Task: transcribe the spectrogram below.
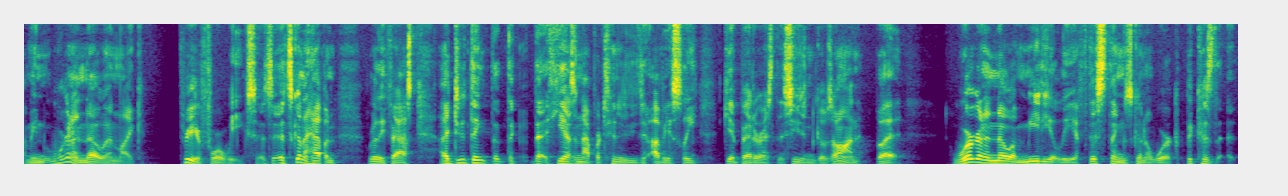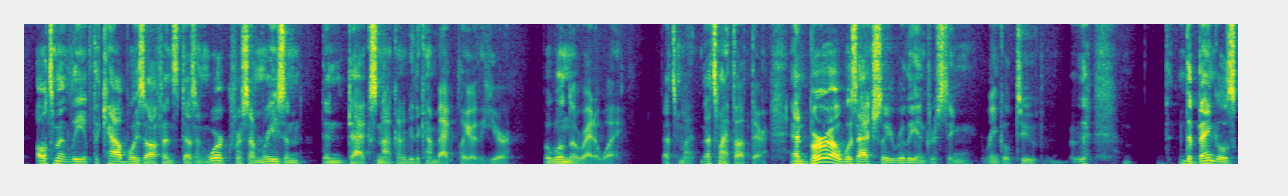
I mean, we're going to know in like three or four weeks. It's, it's going to happen really fast. I do think that the, that he has an opportunity to obviously get better as the season goes on, but we're going to know immediately if this thing's going to work because ultimately, if the Cowboys' offense doesn't work for some reason, then Dak's not going to be the comeback player of the year. But we'll know right away. That's my that's my thought there. And Burrow was actually a really interesting wrinkle too. The Bengals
